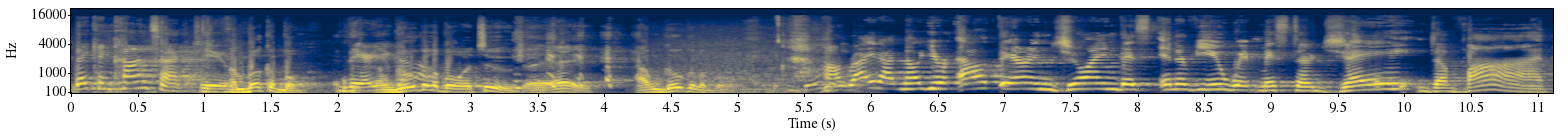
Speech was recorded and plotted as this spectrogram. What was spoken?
they can contact you. I'm bookable. There you I'm go. Googleable too. hey, I'm Googleable. All right, I know you're out there enjoying this interview with Mr. Jaye Devan,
